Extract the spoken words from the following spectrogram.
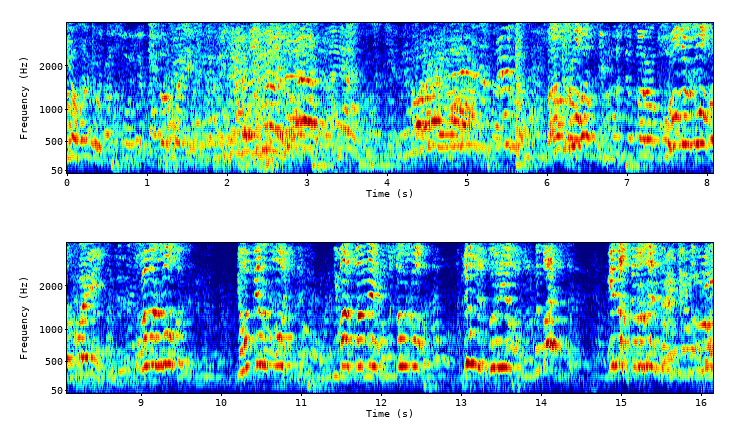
ви чого тут? Завтра вас не пустят на работу. Що ви робите? Що ви робите? Його пірвуйте! І вас за ними! Ви що ви робите? Люди здуріли вже, не бачите? Він нас терористами всіх назвав!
